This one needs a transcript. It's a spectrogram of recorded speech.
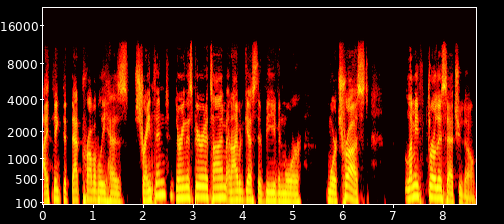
I think that that probably has strengthened during this period of time, and I would guess there'd be even more more trust. Let me throw this at you though.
